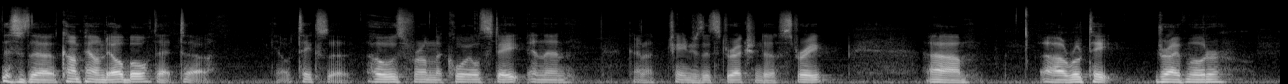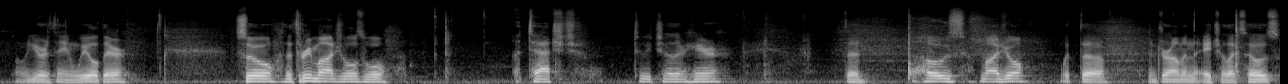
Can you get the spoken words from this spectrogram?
this is the compound elbow that uh, you know takes the hose from the coiled state and then kind of changes its direction to straight. Um, rotate drive motor, little urethane wheel there. So the three modules will attach to each other here. The hose module with the, the drum and the HLX hose.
